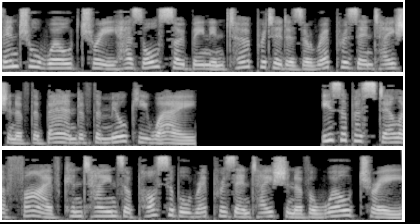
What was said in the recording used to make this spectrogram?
central world tree has also been interpreted as a representation of the band of the Milky Way. Izapa Stela 5 contains a possible representation of a world tree.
